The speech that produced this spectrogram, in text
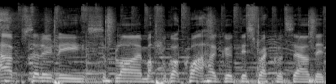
Absolutely sublime. I forgot quite how good this record sounded.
